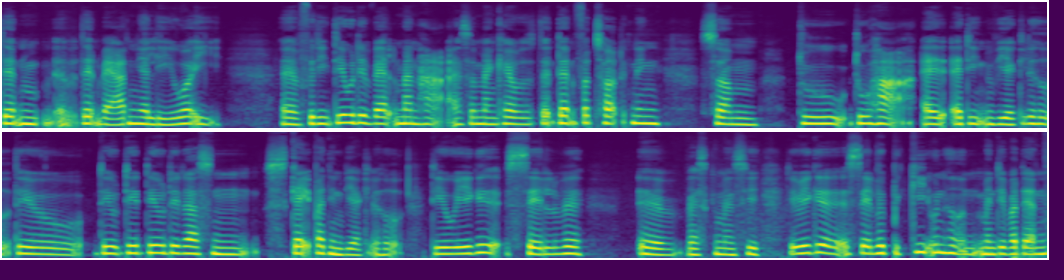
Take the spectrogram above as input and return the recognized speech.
den, den verden, jeg lever i. Øh, fordi det er jo det valg, man har. Altså man kan jo, den, den fortolkning, som du, du har af, af din virkelighed, det er, jo, det, er jo, det, det er jo det, der sådan skaber din virkelighed. Det er jo ikke selve øh, hvad skal man sige, det er jo ikke selve begivenheden, men det er hvordan,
